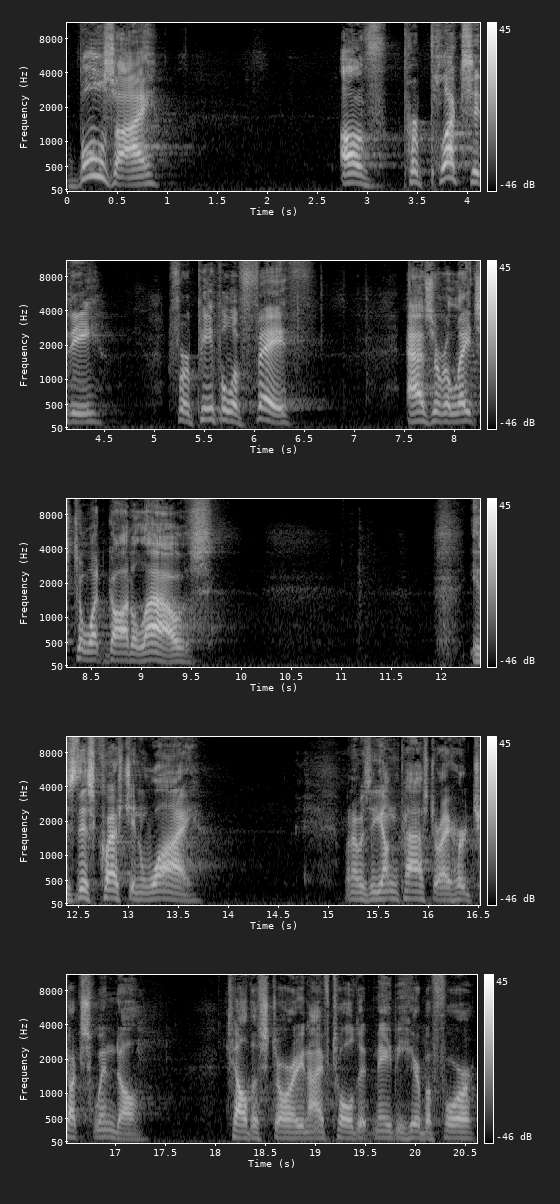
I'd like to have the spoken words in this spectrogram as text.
bullseye of perplexity for people of faith as it relates to what God allows is this question why? When I was a young pastor, I heard Chuck Swindoll tell the story, and I've told it maybe here before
